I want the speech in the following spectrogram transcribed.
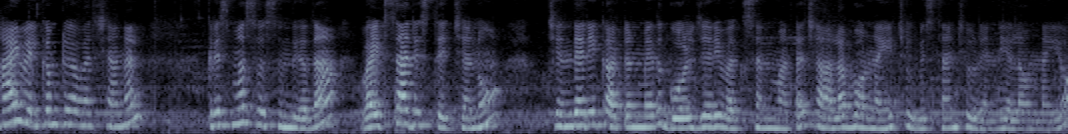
Hi welcome to our channel Christmas వస్తుంది కదా. వైట్ శారీస్ తెచ్చాను. చందేరి కాటన్ మీద గోల్డ్ జరీ వర్క్స్ అన్నమాట. చాలా బాగున్నాయి. చూపిస్తాను చూడండి ఎలా ఉన్నాయో.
